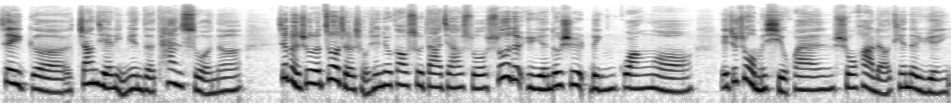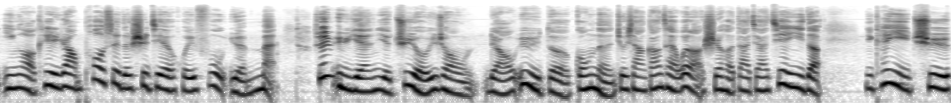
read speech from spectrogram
这个章节里面的探索呢。这本书的作者首先就告诉大家说，所有的语言都是灵光哦，也就是我们喜欢说话聊天的原因哦，可以让破碎的世界恢复圆满。所以语言也具有一种疗愈的功能，就像刚才魏老师和大家建议的。你可以去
